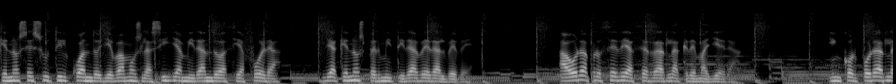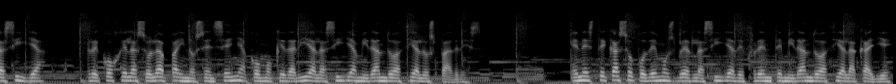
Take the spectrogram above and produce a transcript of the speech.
que nos es útil cuando llevamos la silla mirando hacia afuera, ya que nos permitirá ver al bebé. Ahora procede a cerrar la cremallera. Incorporar la silla, recoge la solapa y nos enseña cómo quedaría la silla mirando hacia los padres. En este caso podemos ver la silla de frente mirando hacia la calle,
